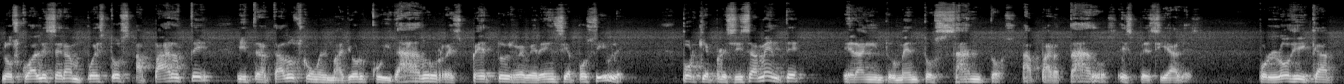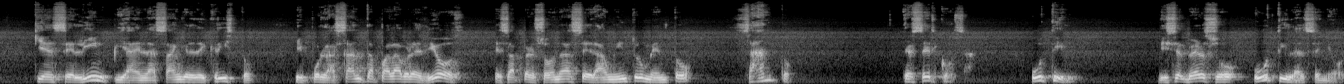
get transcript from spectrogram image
los cuales eran puestos aparte y tratados con el mayor cuidado, respeto y reverencia posible, porque precisamente eran instrumentos santos, apartados, especiales. Por lógica, quien se limpia en la sangre de Cristo y por la santa palabra de Dios, esa persona será un instrumento santo. Tercer cosa, útil. Dice el verso, útil al Señor.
